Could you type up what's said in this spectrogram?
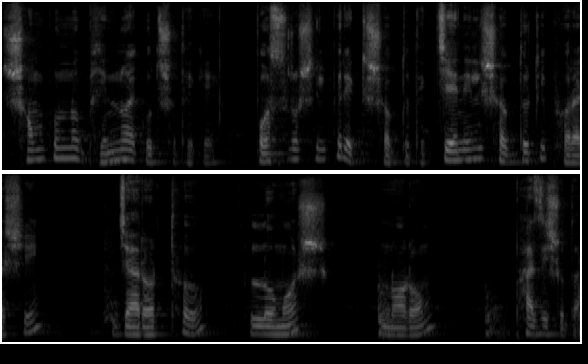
সম্পূর্ণ ভিন্ন এক উৎস থেকে, বস্ত্র শিল্পের একটি শব্দ থেকে। চেনিল শব্দটি ফরাসি, যার অর্থ লোমশ, নরম, ফাজি সুতা,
